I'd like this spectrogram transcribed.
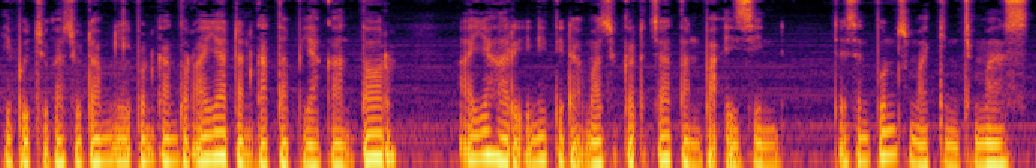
Ibu juga sudah menelpon kantor ayah dan kata pihak kantor, ayah hari ini tidak masuk kerja tanpa izin. Jason pun semakin cemas.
